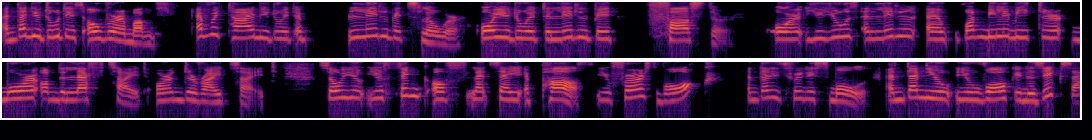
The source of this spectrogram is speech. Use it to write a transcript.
And then you do this over a month. Every time you do it a little bit slower, or you do it a little bit faster, or you use a little uh, one millimeter more on the left side or on the right side. So you, you think of, let's say, a path. You first walk and then it's really small. And then you, you walk in a zigzag,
